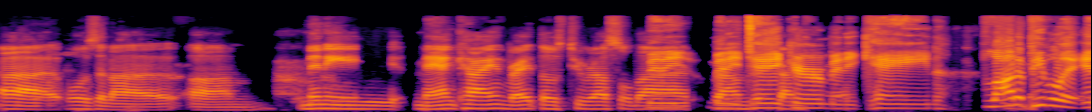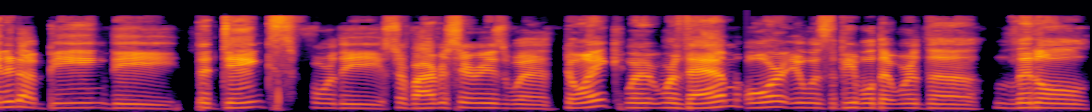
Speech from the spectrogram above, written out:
uh what was it? Uh um mini mankind, right? Those two wrestled on mini, mini Brown- Taker, mini Kane. A lot of people that ended up being the the dinks for the Survivor Series with Doink were, were them, or it was the people that were the little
